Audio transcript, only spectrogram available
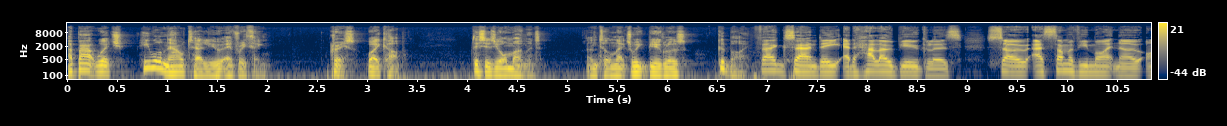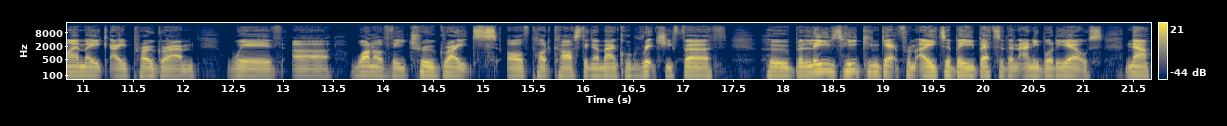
about which he will now tell you everything. Chris, wake up. This is your moment. Until next week, Buglers, Goodbye. Thanks, Andy, and hello, buglers. So, as some of you might know, I make a program with uh, one of the true greats of podcasting, a man called Richie Firth, who believes he can get from A to B better than anybody else. Now,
